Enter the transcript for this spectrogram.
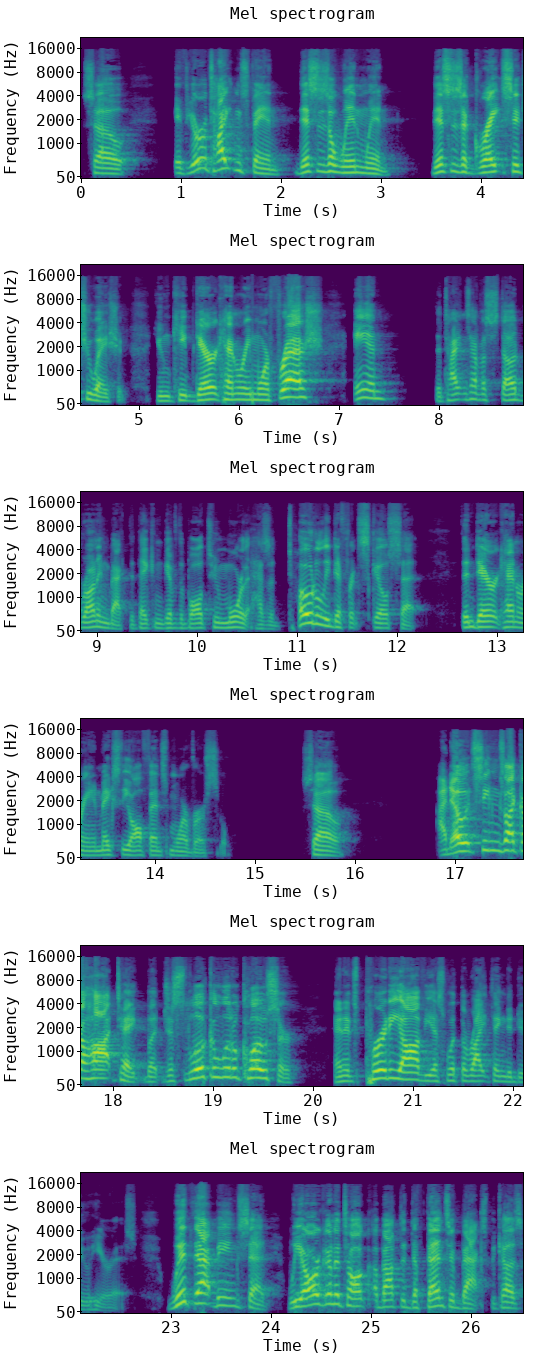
So if you're a Titans fan, this is a win win. This is a great situation. You can keep Derrick Henry more fresh, and the Titans have a stud running back that they can give the ball to more that has a totally different skill set than Derrick Henry and makes the offense more versatile. So I know it seems like a hot take, but just look a little closer, and it's pretty obvious what the right thing to do here is. With that being said, we are going to talk about the defensive backs because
